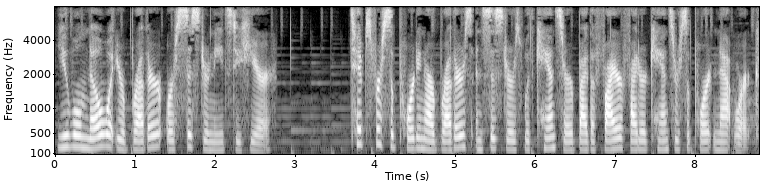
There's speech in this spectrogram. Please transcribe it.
you will know what your brother or sister needs to hear. Tips for supporting our brothers and sisters with cancer by the Firefighter Cancer Support Network.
